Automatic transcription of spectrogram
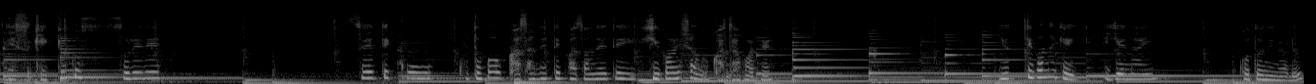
です。結局それでそうやってこう言葉を重ねて重ねて被害者の方はね言っていかなきゃいけないことになる。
